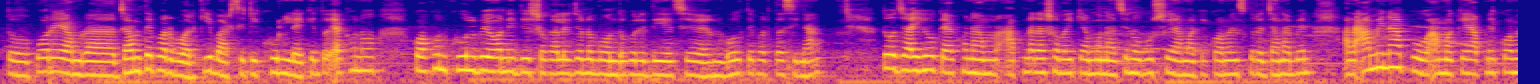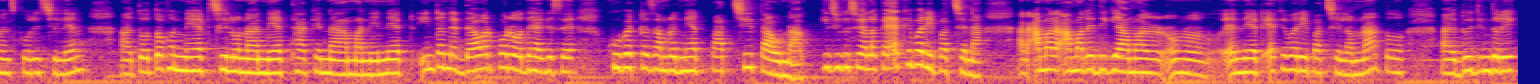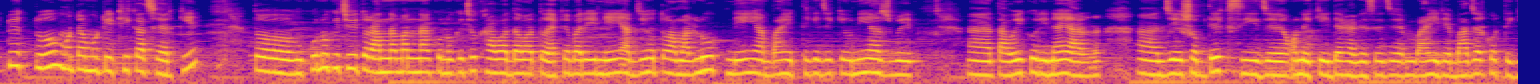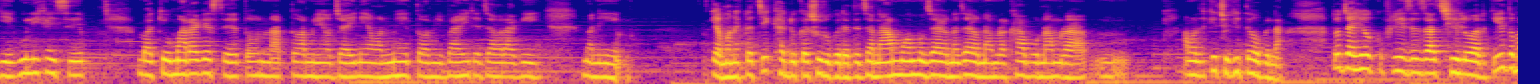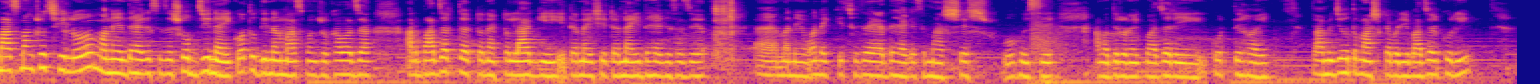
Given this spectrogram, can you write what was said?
তো পরে আমরা জানতে পারব আর কি ভার্সিটি খুললে। কিন্তু এখনও কখন খুলবে অনির্দিষ্টকালের জন্য বন্ধ করে দিয়েছে, এখন বলতে পারতাছি না। তো যাই হোক, এখন আপনারা সবাই কেমন আছেন অবশ্যই আমাকে কমেন্টস করে জানাবেন। আর আমি না আপু, আমাকে আপনি কমেন্টস করেছিলেন। তো তখন নেট ছিল না নেট থাকে না মানে নেট ইন্টারনেট দেওয়ার পরেও দেখা গেছে খুব একটা যে আমরা নেট পাচ্ছি তাও না। কিছু কিছু এলাকা একেবারেই পাচ্ছে না। আর আমার আমার এদিকে আমার নেট একেবারেই পাচ্ছিলাম না। তো দুই দিন ধরে একটু একটু মোটামুটি ঠিক আছে আর কি। তো কোনো কিছুই তো রান্না বান্না, কোনো কিছু খাওয়া দাওয়া তো একেবারেই নেই। আর যেহেতু আমার লোক নেই, আর বাহির থেকে যে কেউ নিয়ে আসবে তাওই করি নাই। আর যেসব দেখছি যে অনেকেই দেখা গেছে যে বাহিরে বাজার করতে গিয়ে গুলি খাইছে বা কেউ মারা গেছে, তখন আর তো আমিও যাইনি। আমার মেয়ে তো আমি বাইরে যাওয়ার আগেই মানে কেমন একটা চিক্ষা ঢুকা শুরু করে দিতে না, আম্মু আম্মু যাও না যাও না, আমরা খাব না, আমরা আমাদের কিছু খেতে হবে না। তো যাই হোক ফ্রিজে যা ছিল আর কি, তো মাছ মাংস ছিল মানে দেখা গেছে যে সবজি নাই, কতদিন আর মাছ মাংস খাওয়া যা আর বাজার তো একটা না একটা লাগে, এটা নাই, সেটা নাই, দেখা গেছে যে মানে অনেক কিছু দেয়া দেখা গেছে মাস শেষ হয়েছে, আমাদের অনেক বাজারেই করতে হয়। তো আমি যেহেতু মাস কাবারি বাজার করি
